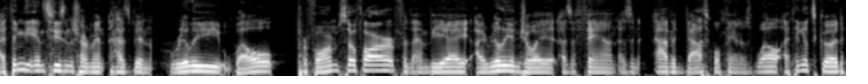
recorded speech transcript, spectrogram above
I think the in season tournament has been really well performed so far for the NBA. I really enjoy it as a fan, as an avid basketball fan as well. I think it's good.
